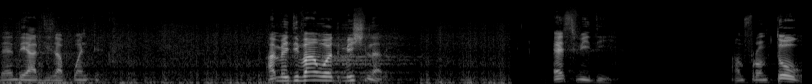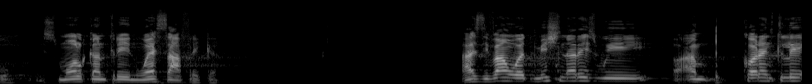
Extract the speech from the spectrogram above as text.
Then they are disappointed. I'm a divine word missionary, SVD. I'm from Togo, a small country in West Africa. As Divine Word missionaries, we am currently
